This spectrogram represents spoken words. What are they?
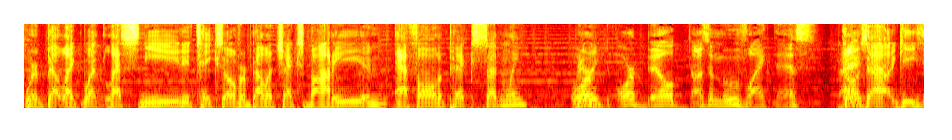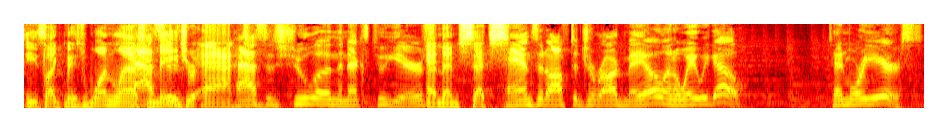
Where Be- like what Les Snead it takes over Belichick's body and f all the picks suddenly. Or really or Bill doesn't move like this. right? goes out. He's, he's like his one last Passes- major act, Passes Shula in the next two years, and then sets. hands it off to Jerod Mayo, and away we go. Ten more years.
